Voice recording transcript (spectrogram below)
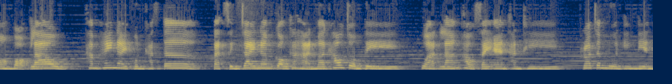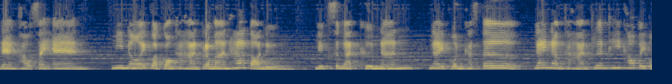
มองบอกเล่า ทำให้นายพลคัสเตอร์ ตัดสินใจนำกองทหารมาเข้าโจมตี หวาดล้างเผ่าไซแอนทันที เพราะจำนวนอินเดียนแดงเผ่าไซแอน มีน้อยกว่ากองทหารประมาณ 5 ต่อหนึ่งดึกสงัดคืนนั้น นายพลคัสเตอร์ ได้นำทหารเคลื่อนที่เข้าไปโอ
